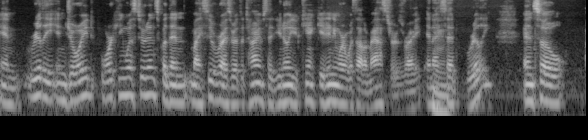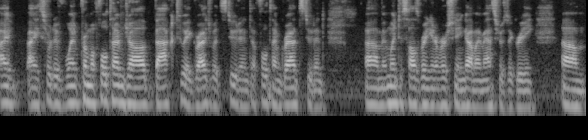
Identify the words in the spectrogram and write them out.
and really enjoyed working with students. But then my supervisor at the time said, you know, you can't get anywhere without a master's, right? And mm. I said, really? And so I, I sort of went from a full time job back to a graduate student, a full time grad student. Um, and went to Salisbury University and got my master's degree. Um,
